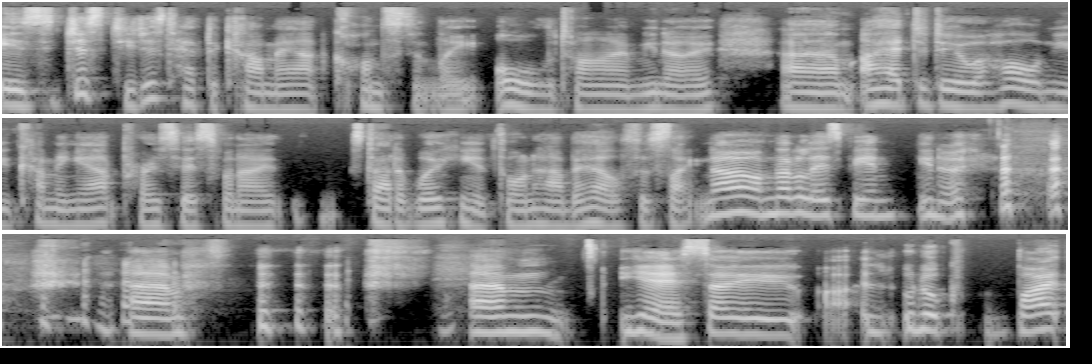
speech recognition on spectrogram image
is just you just have to come out constantly all the time you know? Um, i had to do a whole new coming out process when i started working at thorne harbour health. It's like no i'm not a lesbian you know? Um, um, yeah so uh, look by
